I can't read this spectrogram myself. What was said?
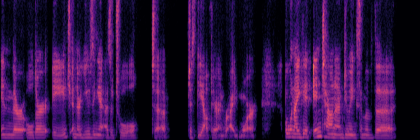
in their older age and they're using it as a tool to just be out there and ride more. But when I get in town, I'm doing some of the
